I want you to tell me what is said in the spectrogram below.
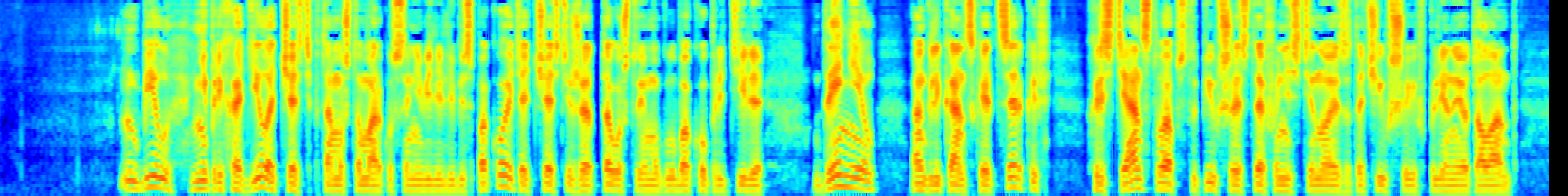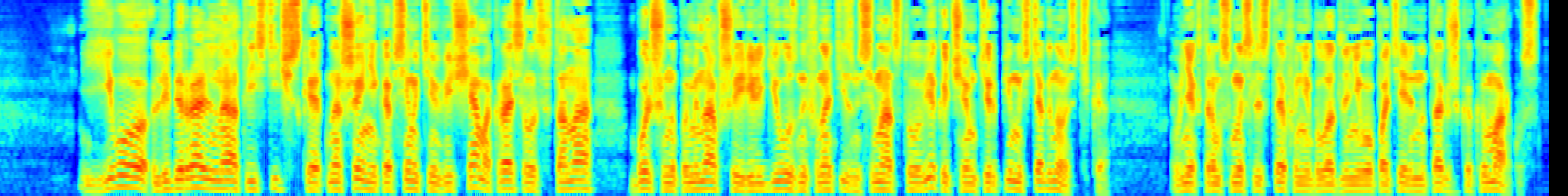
Билл не приходил, отчасти потому, что Маркуса не велели беспокоить, отчасти же от того, что ему глубоко притили Дэниел, англиканская церковь, христианство, обступившее Стефани стеной, заточившее в плен ее талант. Его либерально-атеистическое отношение ко всем этим вещам окрасилось в тона, больше напоминавшие религиозный фанатизм XVII века, чем терпимость агностика. В некотором смысле Стефани была для него потеряна так же, как и Маркус.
